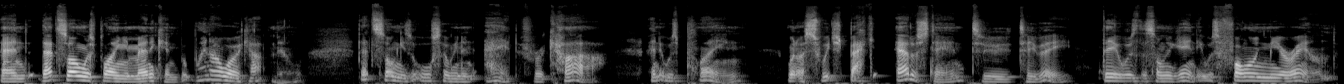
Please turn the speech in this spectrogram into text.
And that song was playing in Mannequin, but when I woke up, Mel, that song is also in an ad for a car, and it was playing when I switched back out of Stan to TV. There was the song again. It was following me around,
